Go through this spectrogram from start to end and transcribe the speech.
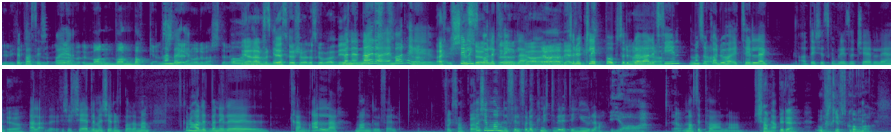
det liker Det passer ikke. Å, ja. Eller Vann, vannbakkels. Vannbakke- Det er noe av det verste. Å, ja, nei, men det skal ikke være. Det skal være Men eh, nei da, en vanlig eh, Ja, skillingsbollekringle. ja, ja, ja. Så du klipper opp så det blir Ja, ja, veldig fint, men så kan du ha i tillegg at det ikke skal bli så kjedelig. ja. Eller det er ikke kjedelig med skillingsboller, men kan du ha litt vaniljekrem eller mandelfyll. For eksempel. Kanskje mandelfyll, for da knytter vi det til jula. Ja. Marsipan og Kjempeidé. Oppskrift kommer.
